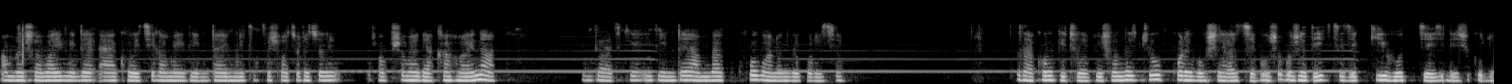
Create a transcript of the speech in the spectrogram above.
আমরা সবাই মিলে এক হয়েছিলাম এই দিনটা। এমনিতে তো সচরাচর সবসময় দেখা হয় না, কিন্তু আজকে এই দিনটায় আমরা খুব আনন্দ করেছি। তো দেখো, কিছু কি সুন্দর চুপ করে বসে আছে, বসে বসে দেখছে যে কি হচ্ছে এই জিনিসগুলো।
